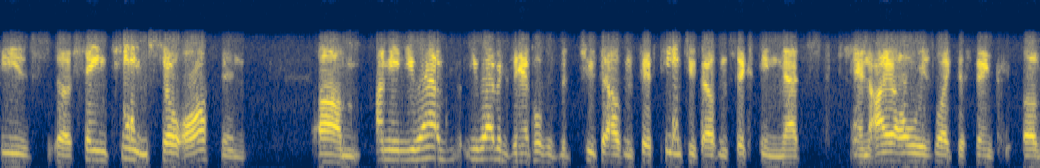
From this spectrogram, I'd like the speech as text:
these uh, same teams so often Um, I mean, you have you have examples of the 2015, 2016 Mets, and I always like to think of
